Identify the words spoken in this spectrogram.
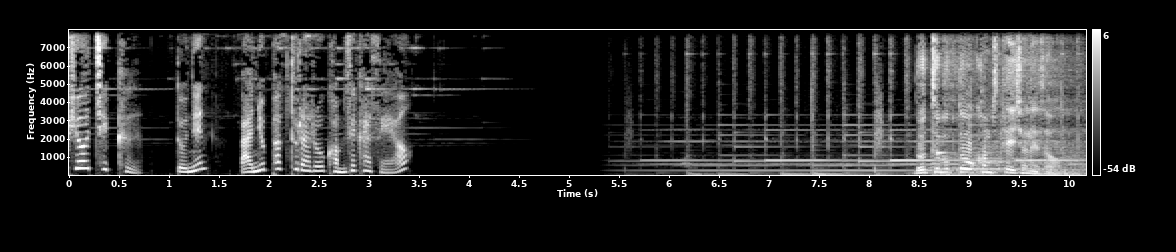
퓨어체크 또는 마뉴팍투라로 검색하세요. 노트북도 컴스테이션에서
